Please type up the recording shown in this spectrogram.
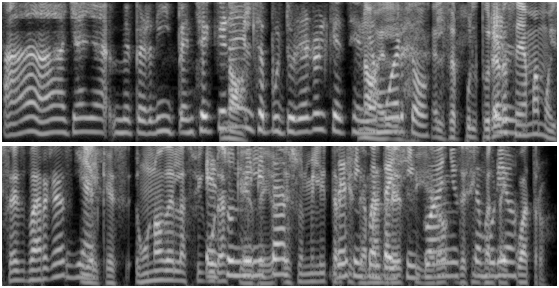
Ah, ya, ya, me perdí. Pensé que era el sepulturero el que se había muerto. El sepulturero se llama Moisés Vargas y el que es uno de las figuras es un que militar, es un militar que se llama Andrés años de 54.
